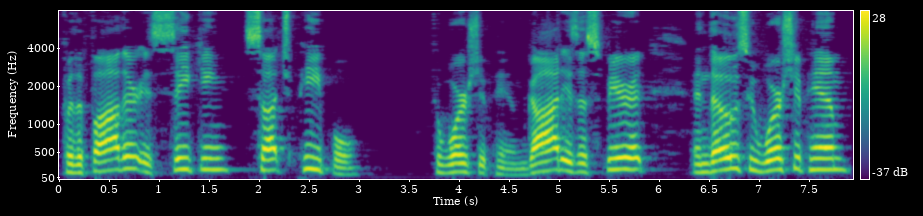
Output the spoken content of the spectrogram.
For the Father is seeking such people to worship Him. God is a spirit and those who worship Him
